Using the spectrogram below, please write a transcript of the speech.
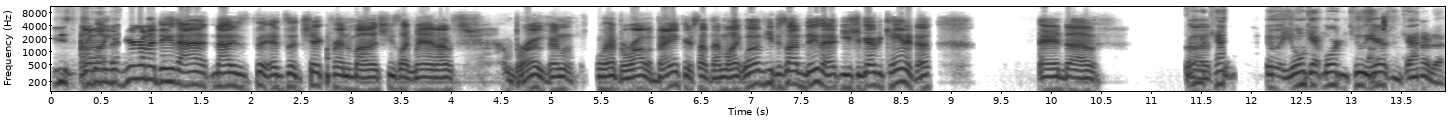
You I'm like, that- if you're gonna do that, no, it's, it's a chick friend of mine. She's like, man, I'm, I'm broke. I'm, we'll have to rob a bank or something. I'm like, well, if you decide to do that, you should go to Canada. And uh, uh, Canada, do it. You won't get more than two years in Canada.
